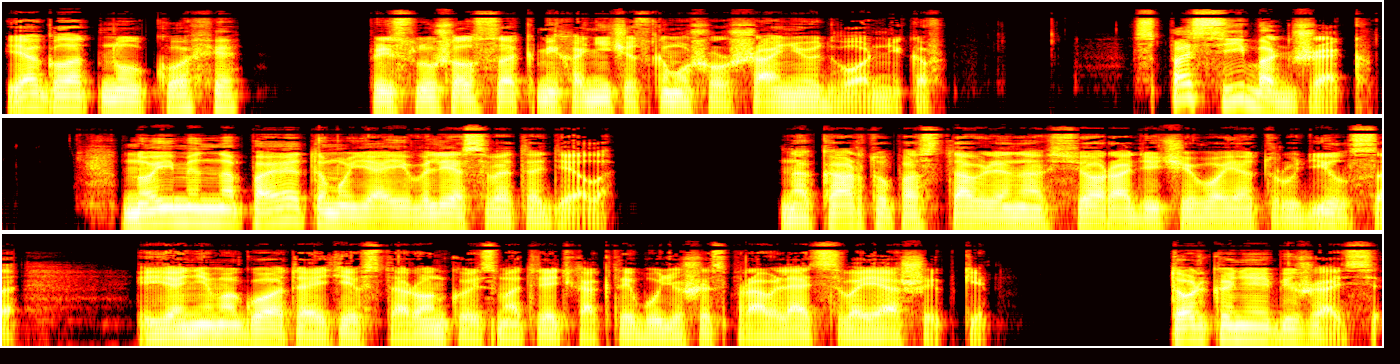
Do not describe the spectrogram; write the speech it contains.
Я глотнул кофе, прислушался к механическому шуршанию дворников. «Спасибо, Джек», но именно поэтому я и влез в это дело. На карту поставлено все, ради чего я трудился, и я не могу отойти в сторонку и смотреть, как ты будешь исправлять свои ошибки. Только не обижайся.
